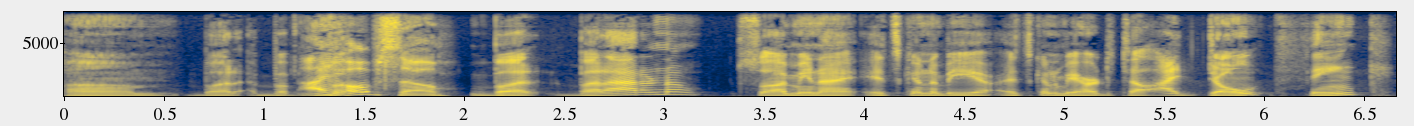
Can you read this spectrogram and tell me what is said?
Um, but but I but, hope so. but but I don't know. So I mean, I it's gonna be it's gonna be hard to tell. I don't think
